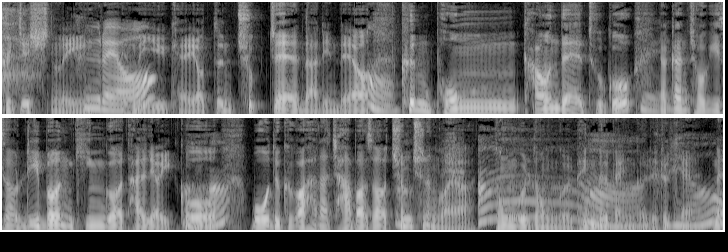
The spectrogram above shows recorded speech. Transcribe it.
traditionally 그래요? in the UK. 어떤 축제 날인데요. 어. 큰봉 가운데 두고 네. 약간 저기서 리본 긴 거 달려 있고 어허. 모두 그거 하나 잡아서 춤추는 거예요. 동글동글, 뱅글뱅글 이렇게. 그래요? 네.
